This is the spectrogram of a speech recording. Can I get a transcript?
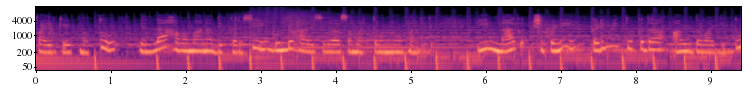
ಫೈರ್ ಗೇಟ್ ಮತ್ತು ಎಲ್ಲ ಹವಾಮಾನ ಧಿಕ್ಕರಿಸಿ ಗುಂಡು ಹಾರಿಸುವ ಸಮರ್ಥವನ್ನು ಹೊಂದಿದೆ. ಈ ನಾಗ್ ಕ್ಷಿಪಣಿ ಕಡಿಮೆ ತೂಕದ ಆಯುಧವಾಗಿದ್ದು,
